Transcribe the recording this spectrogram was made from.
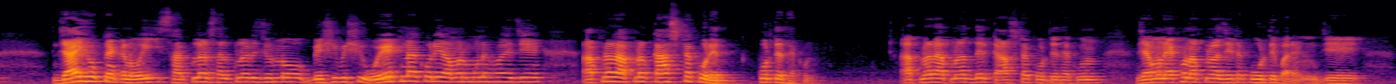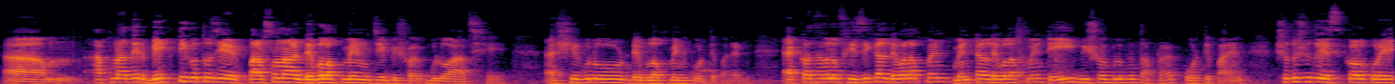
যাই হোক না কেন, ওই সার্কুলার সার্কুলারের জন্য বেশি বেশি ওয়েট না করে আমার মনে হয় যে আপনারা আপনার কাজটা করে, করতে থাকুন। আপনারা আপনাদের কাজটা করতে থাকুন। যেমন এখন আপনারা যেটা করতে পারেন যে আপনাদের ব্যক্তিগত যে পার্সোনাল ডেভেলপমেন্ট যে বিষয়গুলো আছে সেগুলো ডেভেলপমেন্ট করতে পারেন। এক কথা হলো ফিজিক্যাল ডেভেলপমেন্ট মেন্টাল ডেভেলপমেন্ট এই বিষয়গুলো কিন্তু আপনারা করতে পারেন। শুধু শুধু স্ক্রল করে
